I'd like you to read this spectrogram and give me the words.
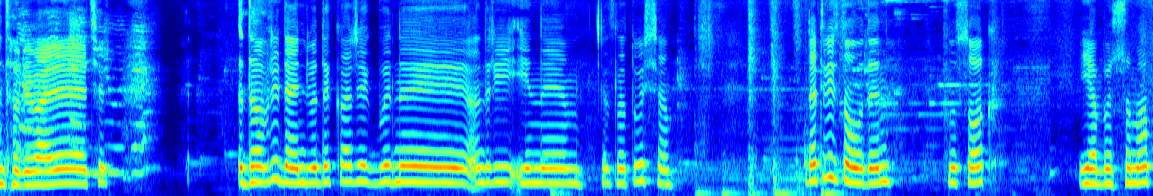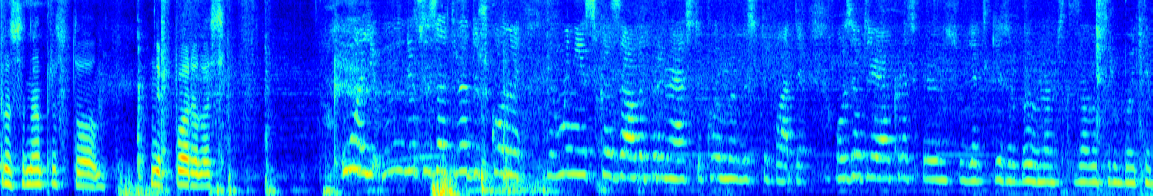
Добрий вечір. Добрий день, люди каже, якби не Андрій і не Златуся. Де твій знову один носок? Я би сама просто-напросто не впоралась. Ой, мені це завтра до школи мені сказали принести, коли ми виступати. О, завтра я якраз принесу, я таке зробила, нам сказали зробити.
